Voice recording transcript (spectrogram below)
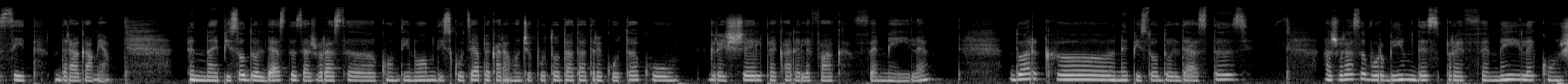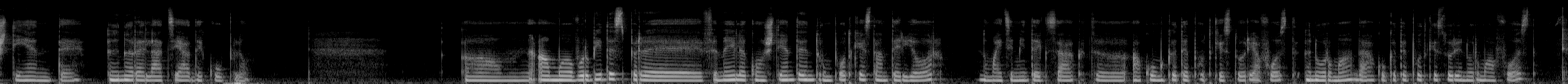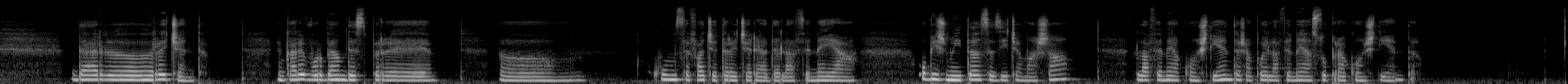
Bine te-am găsit, draga mea! În episodul de astăzi aș vrea să continuăm discuția pe care am început-o data trecută cu greșeli pe care le fac femeile, doar că în episodul de astăzi aș vrea să vorbim despre femeile conștiente în relația de cuplu. Um, am vorbit despre femeile conștiente într-un podcast anterior, nu mai țin minte exact uh, acum câte podcasturi a fost în urmă, da, cu câte podcasturi în urmă a fost, dar uh, recent, în care vorbeam despre uh, cum se face trecerea de la femeia obișnuită, să zicem așa, la femeia conștientă și apoi la femeia supraconștientă.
